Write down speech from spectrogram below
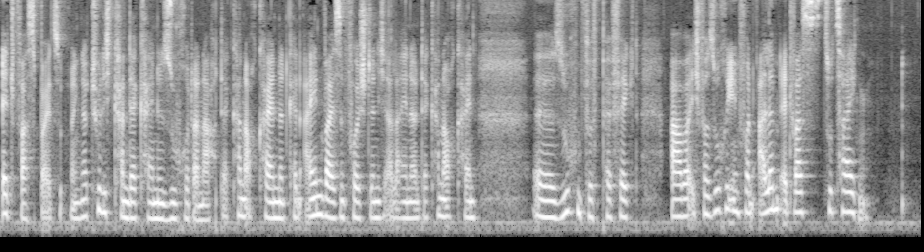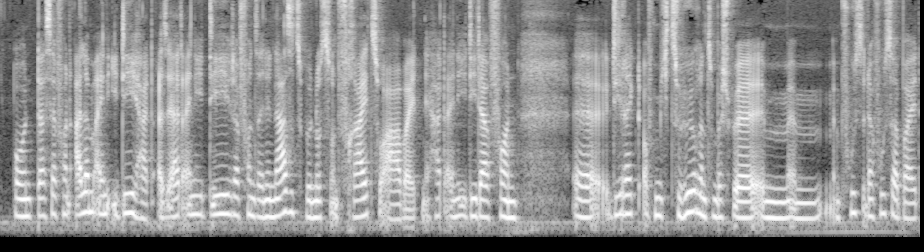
etwas beizubringen. Natürlich kann der keine Suche danach, der kann auch kein, kein Einweisen vollständig alleine und der kann auch kein äh, Suchen für perfekt aber ich versuche ihm von allem etwas zu zeigen. Und dass er von allem eine Idee hat. Also er hat eine Idee davon, seine Nase zu benutzen und frei zu arbeiten. Er hat eine Idee davon, äh, direkt auf mich zu hören, zum Beispiel im, im, im Fuß, in der Fußarbeit.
